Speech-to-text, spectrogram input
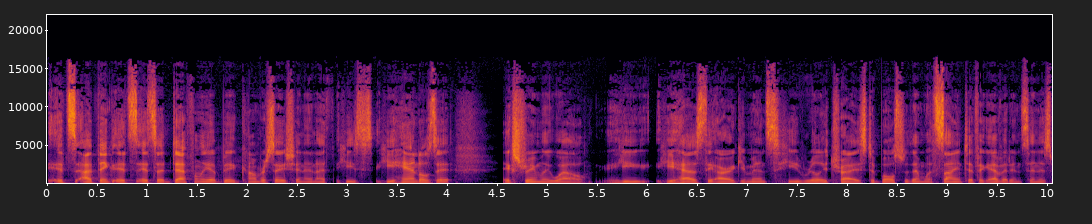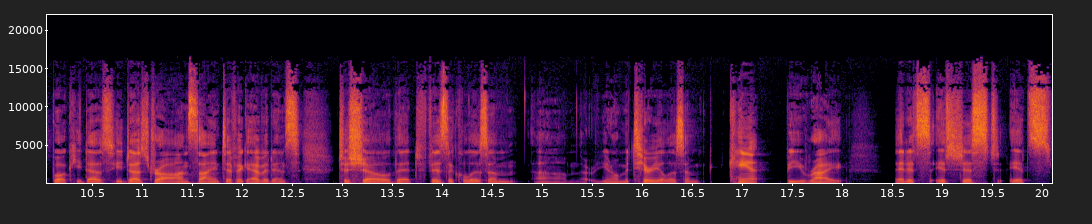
it's i think it's it's a definitely a big conversation and I, he's he handles it extremely well. He he has the arguments. He really tries to bolster them with scientific evidence in his book. He does he does draw on scientific evidence to show that physicalism, um, you know, materialism can't be right. That it's it's just it's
